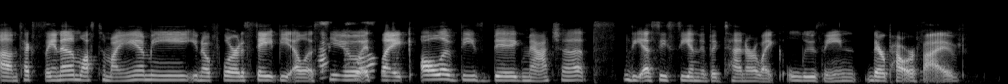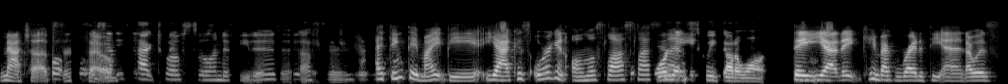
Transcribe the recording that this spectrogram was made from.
Um, Texas A&M lost to Miami. You know, Florida State beat LSU. It's like all of these big matchups. The SEC and the Big Ten are like losing their Power Five matchups, and so Isn't Pac-12 still undefeated after? I think they might be. Yeah, because Oregon almost lost last week. Oregon night. squeaked out a want. They Mhm. yeah they came back right at the end. I was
